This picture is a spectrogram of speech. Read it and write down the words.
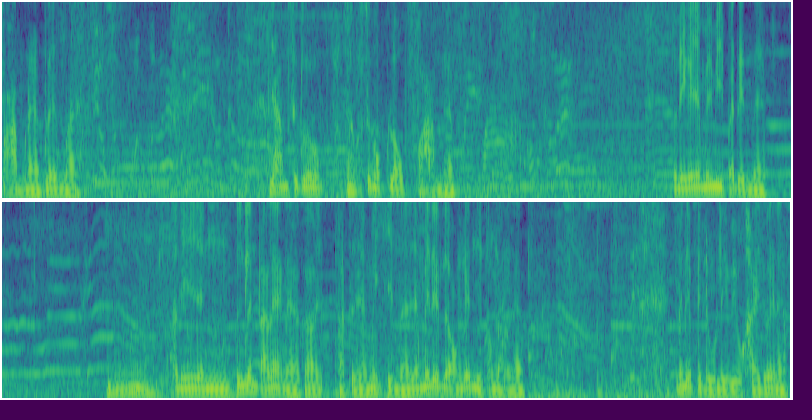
ฟาร์มนะครับเริ่มมายามศึกเรายามสงบเราฟาร์มนะครับตัวนี้ก็ยังไม่มีประเด็นนะครับ ตอนนี้ยังเพิ่งเล่นตาแรกนะก็อาจจะยังไม่ชินนะ ยังไม่ได้ลองเล่นอยู่ตรงไหนนะครับ ไม่ได้ไปดูรีวิวใครด้วยนะครับ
